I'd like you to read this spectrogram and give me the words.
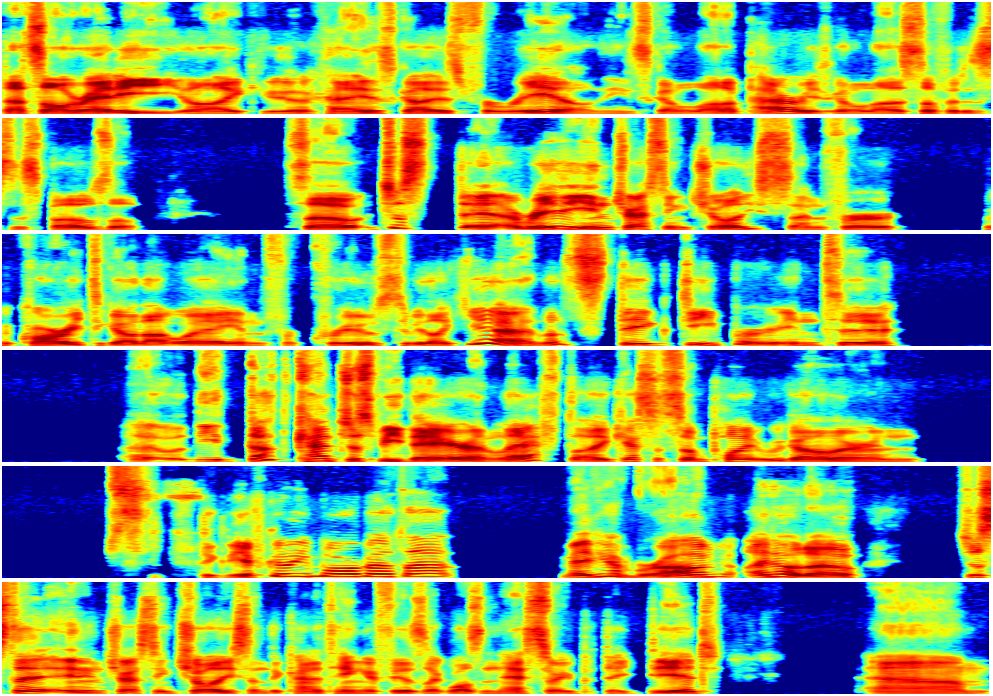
that's already like okay, this guy is for real, and he's got a lot of power. He's got a lot of stuff at his disposal. So just a really interesting choice, and for McQuarrie to go that way, and for Cruise to be like, yeah, let's dig deeper into. Uh, that can't just be there and left. I guess at some point we got to learn significantly more about that. Maybe I'm wrong. I don't know. Just a, an interesting choice and the kind of thing it feels like wasn't necessary, but they did. Um,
